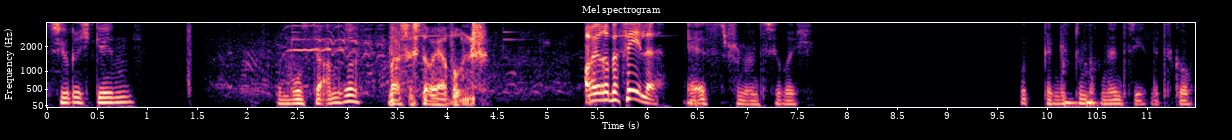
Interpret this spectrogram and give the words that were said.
Zürich gehen. Und wo ist der andere? was ist euer Wunsch? Eure Befehle. Er ist schon in Zürich. Gut, dann gehst du nach Nancy. Let's go.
